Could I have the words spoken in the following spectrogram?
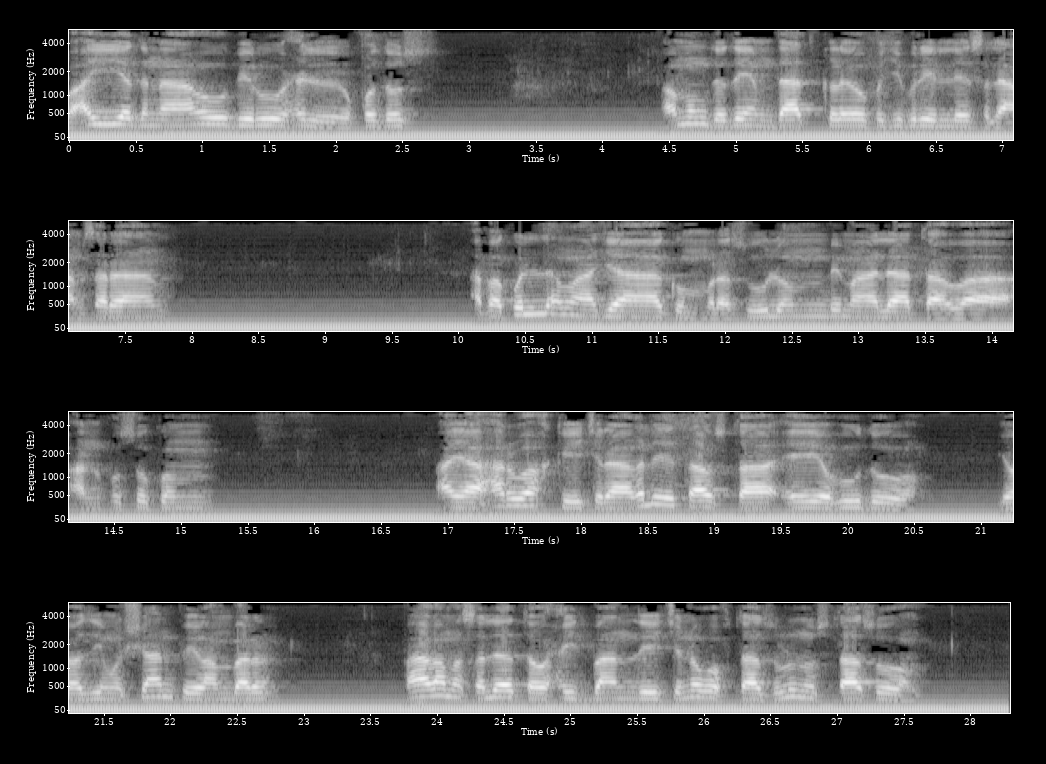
وَأَيَّدْنَاهُ بِرُوحِ الْقُدُسِ امونږ د دې امداد کړو په جبرئیل علیہ السلام سره افا کلما جاءکم رسول بما لا تهوا انفسکم آیا هر وخت کې چې راغلی تاسو ته اے يهودو یو عظیم الشان پیغمبر هغه مسله توحید باندې چې نو غوښتا زړونو تاسو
